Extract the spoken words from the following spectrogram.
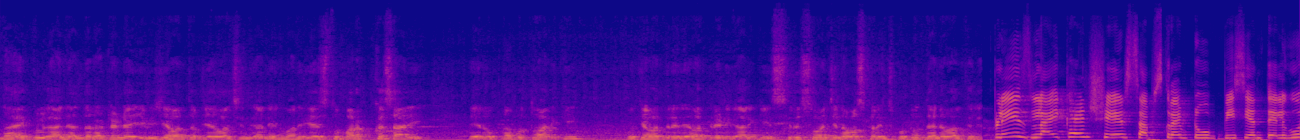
నాయకులు కానీ అందరూ అటెండ్ అయ్యి విజయవంతం చేయవలసిందిగా నేను మనవి చేస్తూ మరొక్కసారి నేను ప్రభుత్వానికి ముఖ్యమంత్రి రేవంత్ రెడ్డి గారికి శిరస్సు వంచి నమస్కరించుకుంటూ ధన్యవాదాలు తెలియ please like and share subscribe to BCN Telugu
